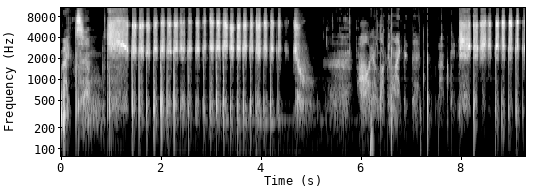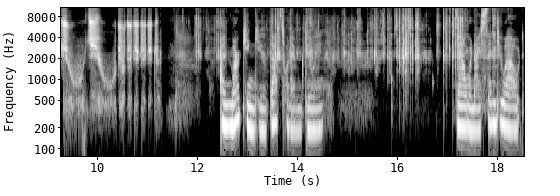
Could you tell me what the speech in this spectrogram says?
Right. Oh, you're looking like a good, good pumpkin. I'm marking you. That's what I'm doing. Now, when I send you out,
